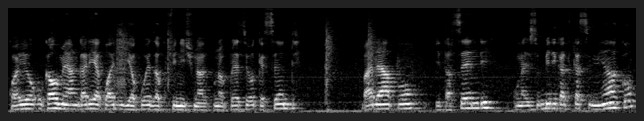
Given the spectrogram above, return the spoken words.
kwa hiyo ukawa umeangalia kwa ajili ya kuweza kufinish na kuna press okay send. Baada ya hapo itasend, unaisubiri katika simu yako.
